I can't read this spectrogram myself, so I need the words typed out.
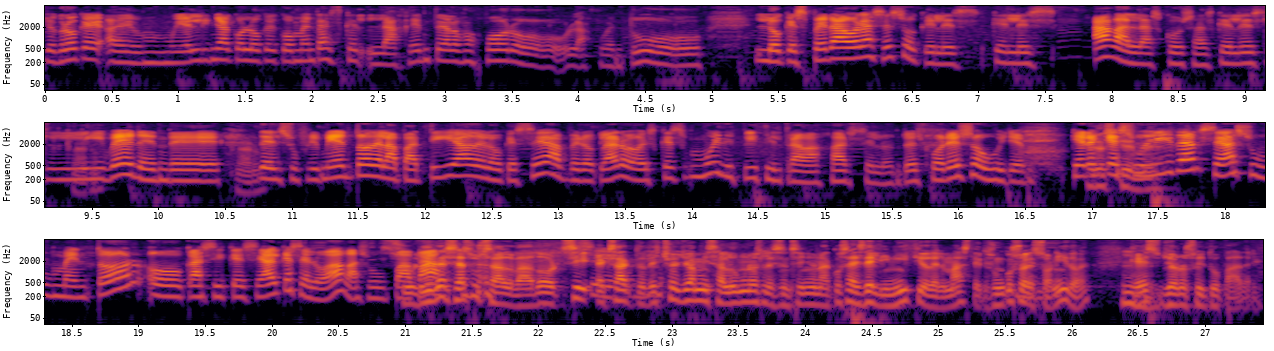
Yo creo que eh, muy en línea con lo que comentas es que la gente a lo mejor o la juventud o lo que espera ahora es eso, que les que les hagan las cosas, que les liberen de, Claro. del sufrimiento, de la apatía o de lo que sea, pero claro, es que es muy difícil trabajárselo, entonces por eso huyen. Quieren Pero es que, que su me- líder sea su mentor o casi que sea el que se lo haga, su Su papá. líder sea su salvador. Sí, Sí. exacto. De hecho, yo a mis alumnos les enseño una cosa desde el inicio del máster. Es un curso de sonido, ¿eh? que es Yo no soy tu padre.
